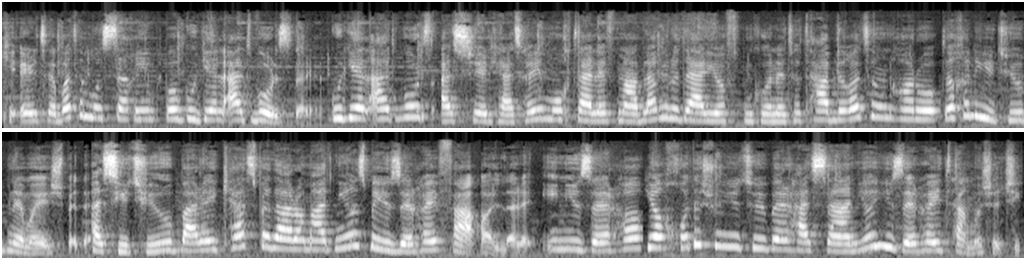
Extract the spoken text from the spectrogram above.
که ارتباط مستقیم با Google AdWords داره. Google AdWords از شرکت های مختلف مبلغی رو دریافت می‌کنه تا تبلیغات اونها رو داخل یوتیوب نمایش بده. پس یوتیوب برای کسب درآمد نیاز به user های فعال داره. این user ها یا خودشون یوتیوبر هستن یا user های تماشاچی.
